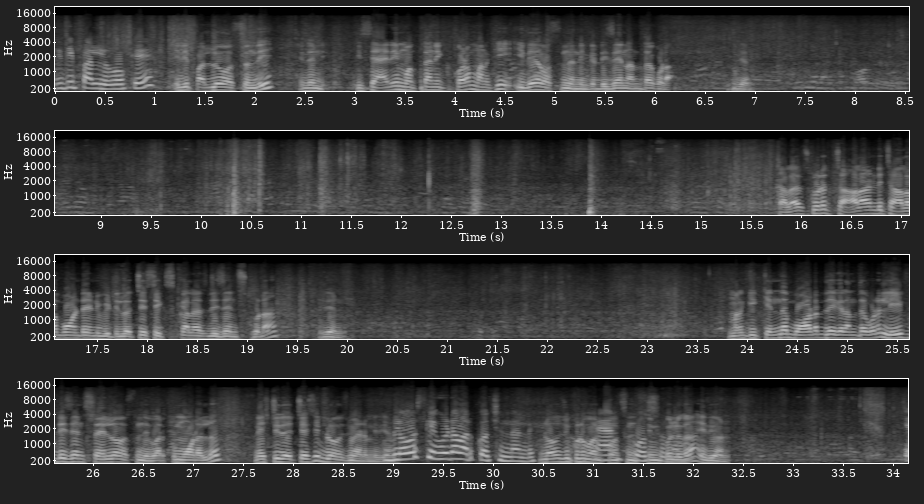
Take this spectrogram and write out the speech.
ఇది పళ్ళు ఓకే. ఇది పళ్ళు వస్తుంది. ఇదండి ఈ శారీ మొత్తానికి కూడా మనకి ఇదే వస్తుందండి ఇంకా డిజైన్ అంతా కూడా. ఇదే కలర్స్ కూడా చాలా అంటే చాలా బాగుంటాయండి వీటిలో. వచ్చే సిక్స్ కలర్స్ డిజైన్స్ కూడా. ఇదండి మనకి కింద బార్డర్ దగ్గర అంతా కూడా లీఫ్ డిజైన్ స్టైల్లో వస్తుంది వర్క్ మోడల్. నెక్స్ట్ ఇది వచ్చేసి బ్లౌజ్ మేడం ఇది. బ్లౌజ్కి కూడా వర్క్ వచ్చిందండి. బ్లౌజ్ కూడా వర్క్ వస్తుంది. సింపుల్గా ఇదిగోండి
